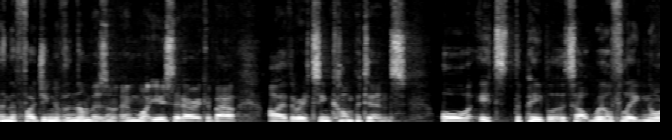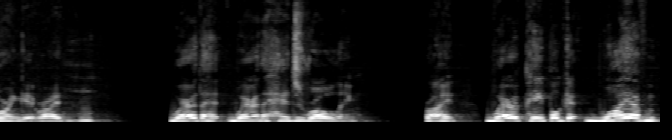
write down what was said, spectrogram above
and the fudging of the numbers and what you said, Eric, about either it's incompetence or it's the people at the top willfully ignoring it, right? Mm-hmm. Where are the where are the heads rolling, right? Where are people get? Why haven't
